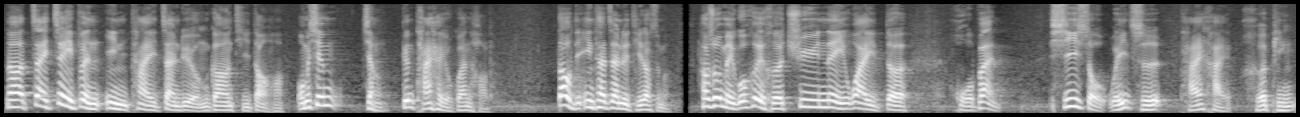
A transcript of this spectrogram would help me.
那在这份印太战略，我们刚刚提到哈，我们先讲跟台海有关的好了。到底印太战略提到什么？他说美国会和区域内外的伙伴携手维持台海和平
